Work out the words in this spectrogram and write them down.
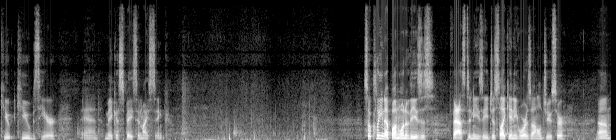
cute cubes here and make a space in my sink. So cleanup on one of these is fast and easy, just like any horizontal juicer. Um,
